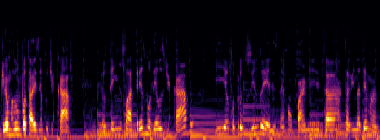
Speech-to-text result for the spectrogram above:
digamos, vamos botar o exemplo de carro. Eu tenho, sei lá, três modelos de carro e eu estou produzindo eles, né, conforme está tá vindo a demanda.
